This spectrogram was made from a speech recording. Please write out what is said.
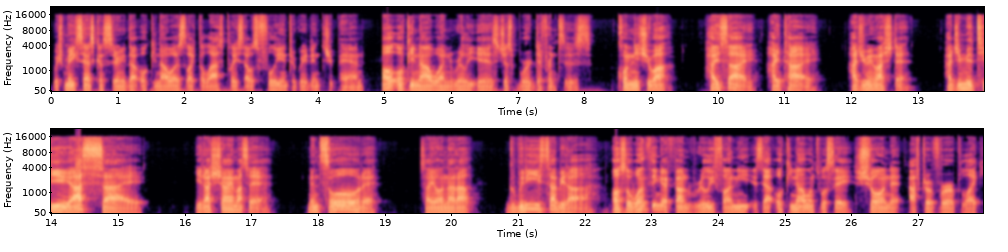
which makes sense considering that Okinawa is like the last place that was fully integrated into Japan. All Okinawan really is just word differences. Konnichiwa, haisai, haitai, hajimemashite, hajimetiasai, irashaimase. Mensore. Sayonara. Gubri Also, one thing I found really funny is that Okinawans will say shone after a verb like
